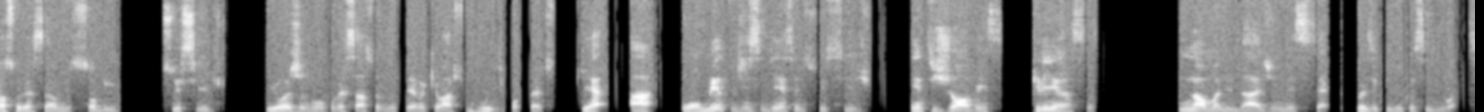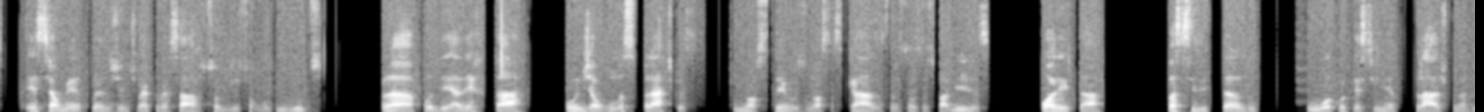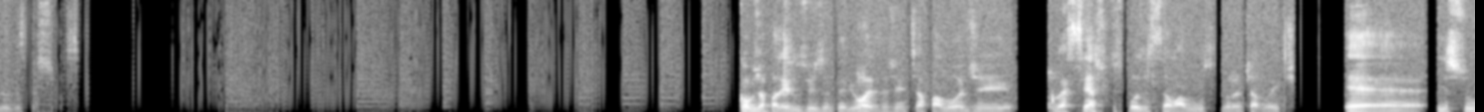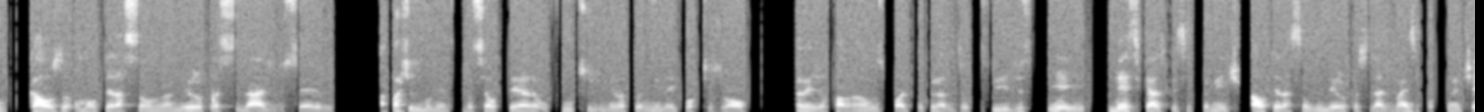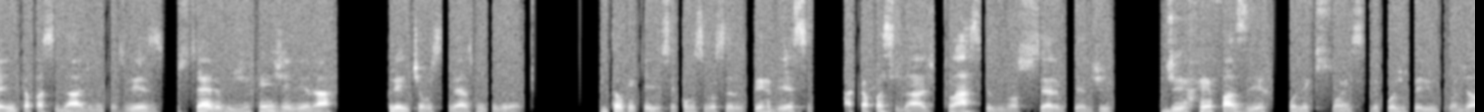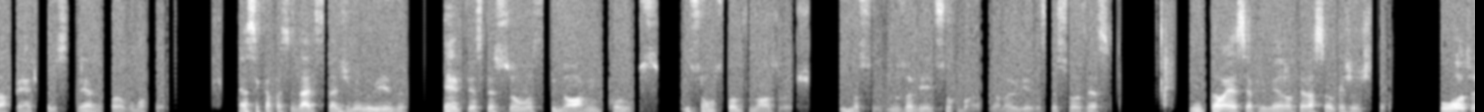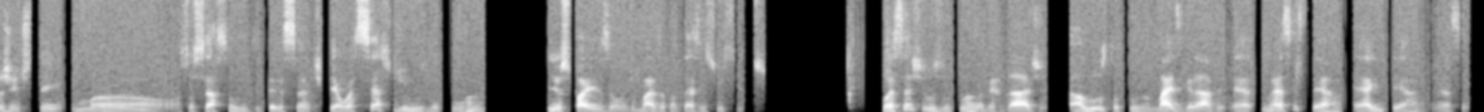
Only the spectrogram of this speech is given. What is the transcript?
Nós conversamos sobre suicídio e hoje eu vou conversar sobre um tema que eu acho muito importante, que é a, o aumento de incidência de suicídio entre jovens, crianças na humanidade nesse século, coisa que nunca se viu antes. Esse aumento, a gente vai conversar sobre isso em alguns minutos, para poder alertar onde algumas práticas que nós temos em nossas casas, nas nossas famílias, podem estar facilitando o acontecimento trágico na vida das pessoas. Como já falei nos vídeos anteriores, a gente já falou de do excesso de exposição à luz durante a noite. É, isso causa uma alteração na neuroplasticidade do cérebro a partir do momento que você altera o fluxo de melatonina e cortisol. Também já falamos, pode procurar nos outros vídeos. E aí, nesse caso especificamente, a alteração de neuroplasticidade mais importante é a incapacidade, muitas vezes, do cérebro de regenerar frente a um estresse muito grande. Então, o que é isso? É como se você perdesse a capacidade clássica do nosso cérebro, que é de, de refazer conexões depois de um período onde ela perde por estresse ou por alguma coisa. Essa capacidade está diminuída entre as pessoas que dormem com luz. E somos todos nós hoje, nos, nos ambientes urbanos. A maioria das pessoas é assim. Então, essa é a primeira alteração que a gente tem. O outro, a gente tem uma associação muito interessante, que é o excesso de luz noturna e os países onde mais acontecem suicídios. O excesso de luz noturna, na verdade, a luz noturna mais grave é, não é essa externa, é a interna. Né? Assim,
